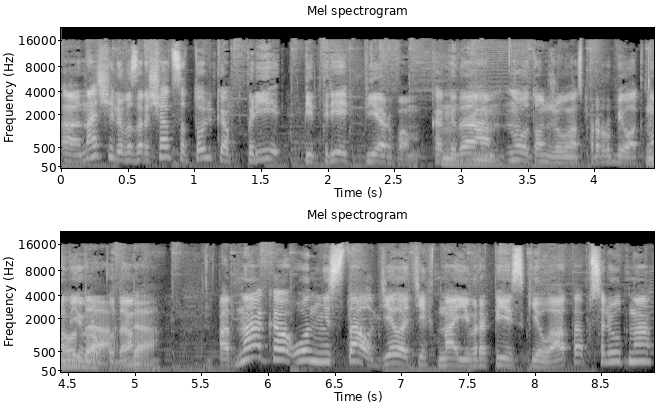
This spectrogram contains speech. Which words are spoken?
начали возвращаться только при Петре Первом, когда, ну вот он же у нас прорубил окно в Ну да, Европу, да? да. Однако он не стал делать их на европейский лад абсолютно.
